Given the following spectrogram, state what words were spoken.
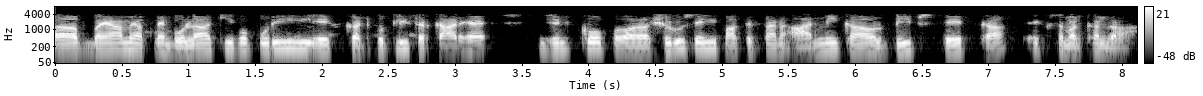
बयान में अपने बोला कि वो पूरी एक कठपुतली सरकार है जिनको शुरू से ही पाकिस्तान आर्मी का और डीप स्टेट का एक समर्थन रहा।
